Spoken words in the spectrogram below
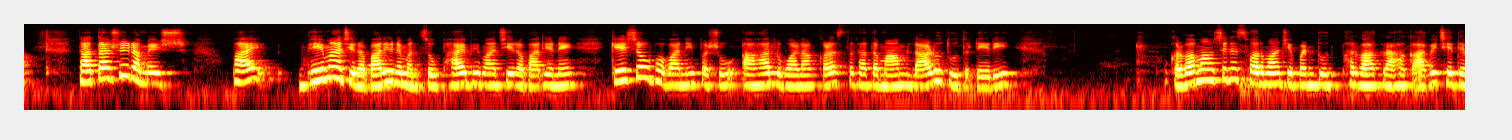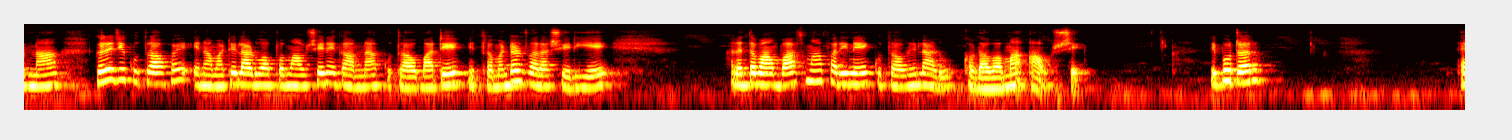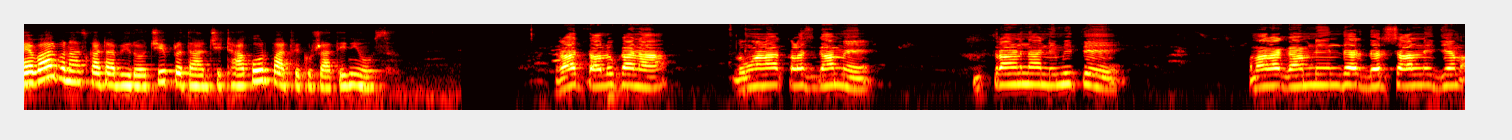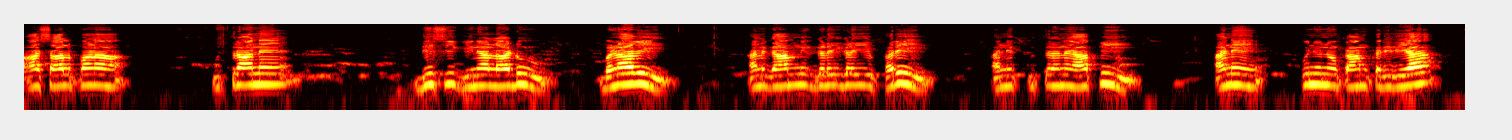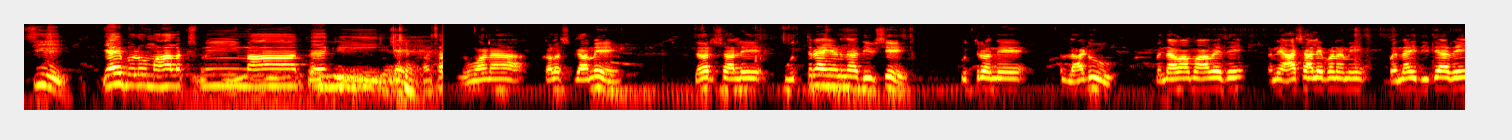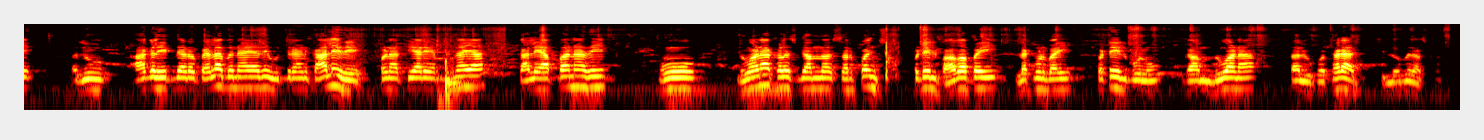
તાતાશ્રી રમેશભાઈ ભેમાજી રબારી અને મનસુખભાઈ ભેમાજી રબારી અને કેશવ ભવાની પશુ આહાર લુવાણા કળશ તથા તમામ લાડુ, દૂધ, ડેરી કરવામાં આવશે અને સ્વરમાં જે પણ દૂધ ભરવા ગ્રાહક આવે છે તેમના ઘરે જે કૂતરા હોય એના માટે લાડુ આપવામાં આવશે અને ગામના કૂતરાઓ માટે મિત્ર મંડળ દ્વારા શેરીએ અને તમામ વાસમાં ફરીને કૂતરાઓને લાડુ ખવડાવવામાં આવશે. રિપોર્ટર અહેવાલ Banaskantha bureau chief Pradhanji Thakor, Patvi Gujarati news. રાજ તાલુકાના લુવાણા કળશ ગામે ઉત્તરાયણના નિમિત્તે અમારા ગામની અંદર દર સાલની જેમ આ સાલ પણ ઉત્તરાયણે દેશી ઘીના લાડુ બનાવી અને ગામની ગળી ગળી ફરી અને કૂતરાને આપી અને પુણ્યનું કામ કરી રહ્યા છીએ. જય બોલો મહાલક્ષ્મી માત કી લુવાણા કળશ ગામે દર સાલે ઉત્તરાયણના દિવસે પુત્રને લાડુ બનાવવામાં આવે છે અને આ સાલે પણ અમે બનાવી દીધા છે. હજુ આગળ એક દાડો પહેલાં બનાવ્યા છે, ઉત્તરાયણ કાલે છે, પણ અત્યારે બનાવ્યા કાલે આપવાના છે. હું ધુવાણા કળશ ગામના સરપંચ પટેલ ભાવાભાઈ, લક્ષ્મણભાઈ પટેલ બોલું, ગામ લુવાણા તાલુકો થરાદ, જિલ્લો બનાસકાંઠા.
